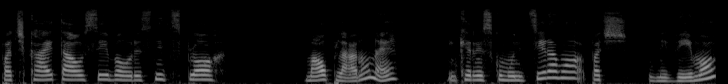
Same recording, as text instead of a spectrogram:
pač kaj ta oseba v resnici sploh ima v planu, ne? in ker ne skomuniciramo, pač ne vemo.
